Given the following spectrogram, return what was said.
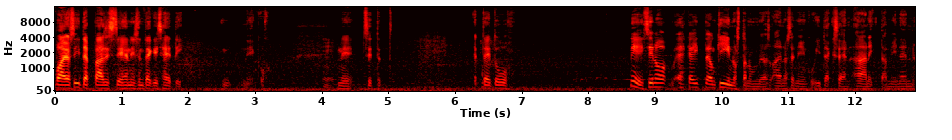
vaan jos itse pääsisi siihen, niin sen tekisi heti. Niin, kuin, Mm. niin sitten, et, ettei tuu... Niin, siinä on ehkä itse on kiinnostanut myös aina se niin kuin itekseen äänittäminen.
